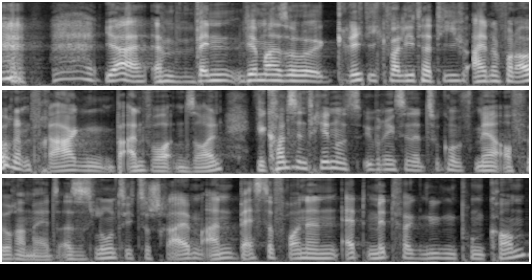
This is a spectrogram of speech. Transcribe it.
ja, ähm, wenn wir mal so richtig qualitativ eine von euren Fragen beantworten sollen. Wir konzentrieren uns übrigens in der Zukunft mehr auf Hörermails. Also es lohnt sich zu schreiben an bestefreundinnen.mitvergnügen.com.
